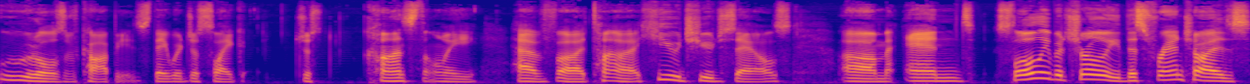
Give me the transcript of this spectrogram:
oodles of copies. They would just like just constantly have uh, t- uh, huge, huge sales. Um, and slowly but surely, this franchise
